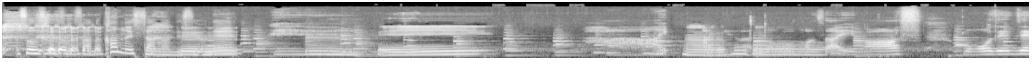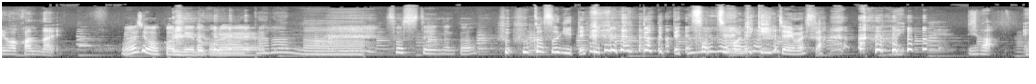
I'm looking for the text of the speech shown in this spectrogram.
そうそうそうそうあの神主さんなんですよね。うえ。んええはーい。なるほありがとうごど。ざいます。もう全然わかんない。マジわかんねえな、こわれ。からんなそしてなんか、ふ、深すぎて、深くて、そっちまで聞き入っちゃいました。はい。では、えー、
